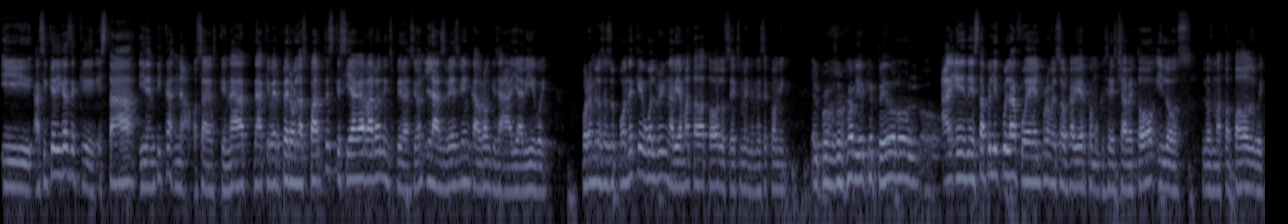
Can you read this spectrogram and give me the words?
Y así que digas de que está idéntica, no, o sea, es que nada, nada que ver. Pero las partes que sí agarraron de inspiración, las ves bien cabrón, que dices, ah, ya vi, güey. Por ejemplo, se supone que Wolverine había matado a todos los X-Men en ese cómic. El profesor Javier, qué pedo, ¿no? Ah, En esta película fue el profesor Javier como que se deschavetó y los, los mató a todos, güey.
